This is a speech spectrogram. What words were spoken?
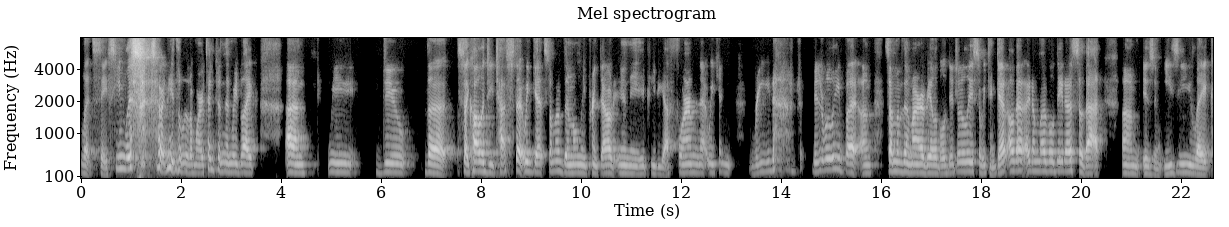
let's say, seamless. so it needs a little more attention than we'd like. Um, we do the psychology tests that we get, some of them only print out in a PDF form that we can read visually, but um, some of them are available digitally so we can get all that item level data. So that um, is an easy, like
